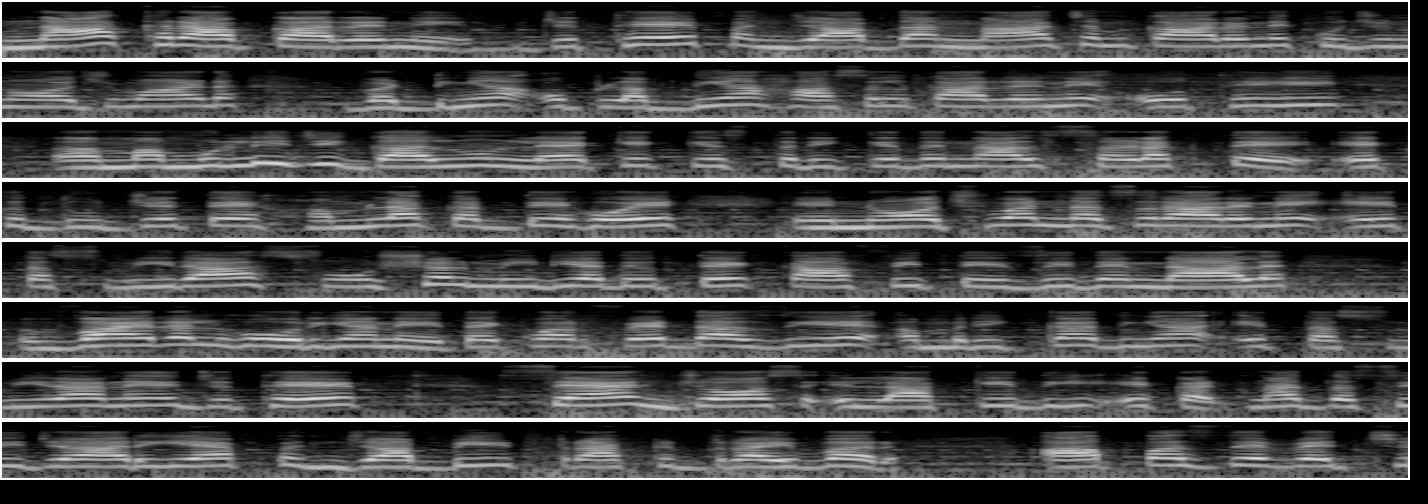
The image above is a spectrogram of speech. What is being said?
ਨਾਂ ਖਰਾਬ ਕਰ ਰਹੇ ਨੇ। ਜਿੱਥੇ ਪੰਜਾਬ ਦਾ ਨਾਂ ਚਮਕਾ ਰਹੇ ਨੇ, ਕੁਝ ਨੌਜਵਾਨ ਵੱਡੀਆਂ ਉਪਲਬਧੀਆਂ ਹਾਸਲ ਕਰ ਰਹੇ ਨੇ। ਉਥੇ ਹੀ ਮਾਮੂਲੀ ਜੀ ਗੱਲ ਨੂੰ ਲੈ ਕੇ ਕਿਸ ਤਰੀਕੇ ਦੇ ਨਾਲ ਸੜਕ ਤੇ ਇੱਕ ਦੂਜੇ ਤੇ ਹਮਲਾ ਕਰਦੇ ਹੋਏ ਇਹ ਨੌਜਵਾਨ ਨਜ਼ਰ ਆ ਰਹੇ ਨੇ। ਇਹ ਤਸਵੀਰਾਂ ਸੋਸ਼ਲ ਮੀਡੀਆ ਦੇ ਉੱਤੇ ਕਾਫੀ ਤੇਜ਼ੀ ਦੇ ਨਾਲ ਵਾਇਰਲ ਹੋ ਰਹੀਆਂ ਨੇ। ਤਾਂ ਇੱਕ ਵਾਰ ਫਿਰ ਦੱਸ ਦਈਏ, ਅਮਰੀਕਾ ਦੀਆਂ ਇਹ ਤਸਵੀਰਾਂ ਨੇ ਜਿੱਥੇ ਸੈਨ ਜੋਸ ਇਲਾਕੇ ਦੀ ਇਹ ਘਟਨਾ ਦੱਸੀ ਜਾ ਰਹੀ ਹੈ। ਪੰਜਾਬੀ ਟਰੱਕ ਡਰਾਈਵਰ ਆਪਸ ਦੇ ਵਿੱਚ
